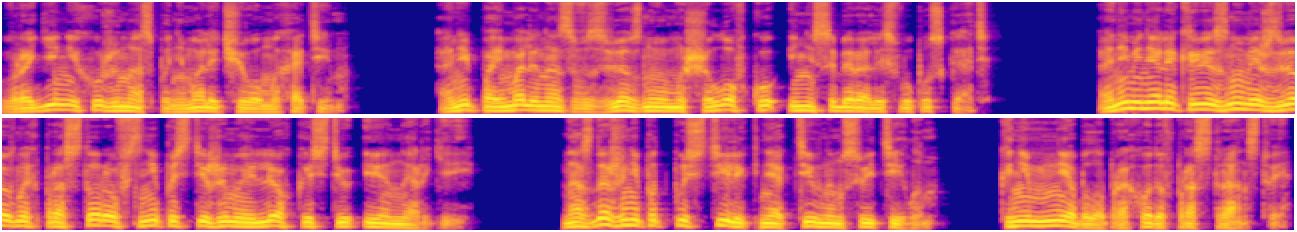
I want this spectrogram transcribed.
Враги не хуже нас понимали, чего мы хотим. Они поймали нас в звездную мышеловку и не собирались выпускать. Они меняли кривизну межзвездных просторов с непостижимой легкостью и энергией. Нас даже не подпустили к неактивным светилам. К ним не было прохода в пространстве.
